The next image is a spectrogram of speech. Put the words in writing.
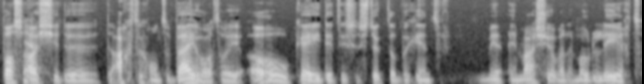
Pas Ja. als je de, de achtergrond erbij hoort, hoor je, oh, oké, dit is een stuk dat begint in marcio, maar het modelleert.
